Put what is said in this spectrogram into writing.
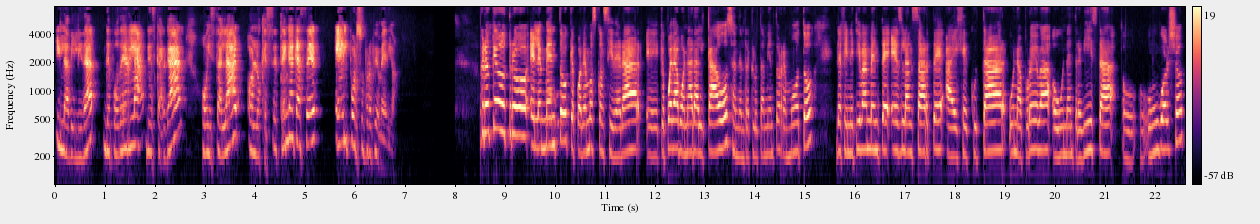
y la habilidad de poderla descargar o instalar o lo que se tenga que hacer él por su propio medio. Creo que otro elemento que podemos considerar eh, que puede abonar al caos en el reclutamiento remoto definitivamente es lanzarte a ejecutar una prueba o una entrevista o, un workshop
